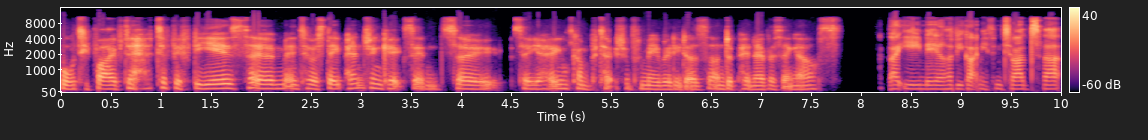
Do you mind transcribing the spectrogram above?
45 to, to 50 years um, until a state pension kicks in. So, so yeah, income protection for me really does underpin everything else. About you, Neil, have you got anything to add to that?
